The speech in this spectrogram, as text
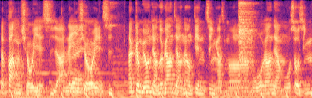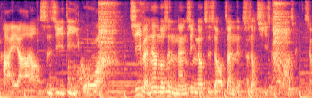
那棒球也是啊，垒球也是，那更不用讲，就刚刚讲那种电竞啊，什么魔，刚刚讲魔兽星海啊，然后世纪帝国啊，基本上都是男性都至少占了至少七成到八成以上。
